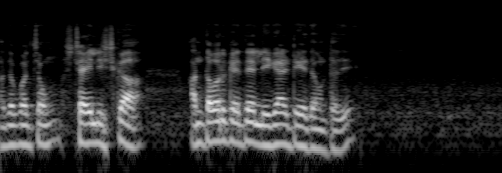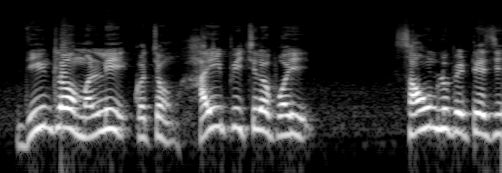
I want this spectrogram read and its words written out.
అది కొంచెం స్టైలిష్గా అంతవరకు అయితే లీగాలిటీ అయితే ఉంటుంది. దీంట్లో మళ్ళీ కొంచెం హై పిచ్లో పోయి సౌండ్లు పెట్టేసి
